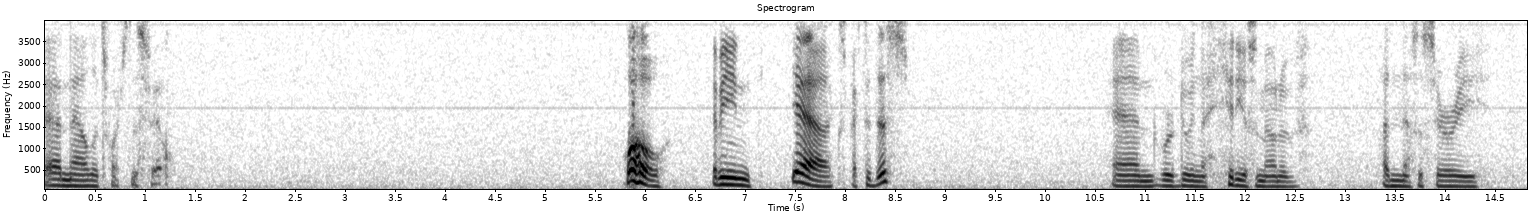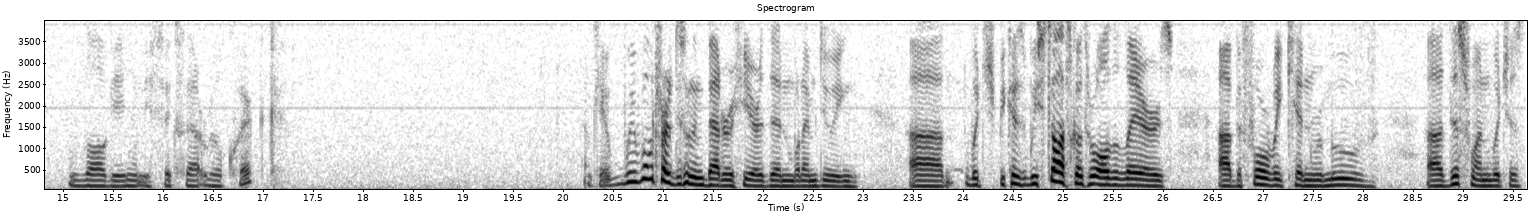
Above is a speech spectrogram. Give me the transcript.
And now let's watch this fail. Whoa! I mean, yeah, expected this. And we're doing a hideous amount of unnecessary logging. Let me fix that real quick. Okay, we will try to do something better here than what I'm doing, uh, which because we still have to go through all the layers uh, before we can remove uh, this one, which is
